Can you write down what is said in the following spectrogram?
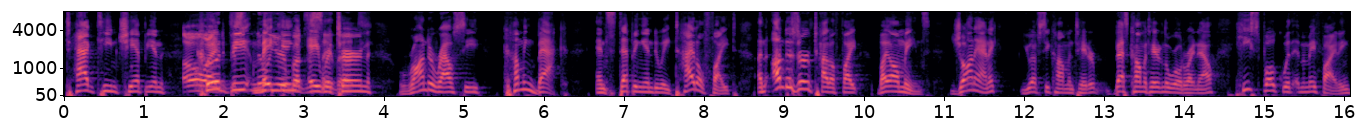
Tag Team Champion Oh, could be knew you were making a return. that. Ronda Rousey coming back and stepping into a title fight, an undeserved title fight by all means. Jon Anik, UFC commentator, best commentator in the world right now, he spoke with MMA Fighting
